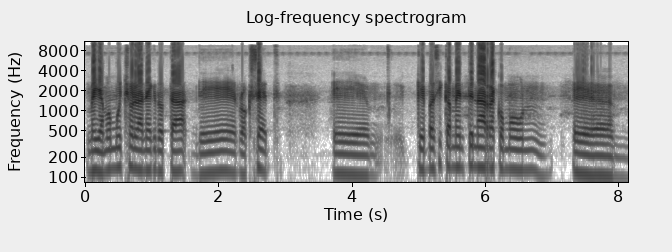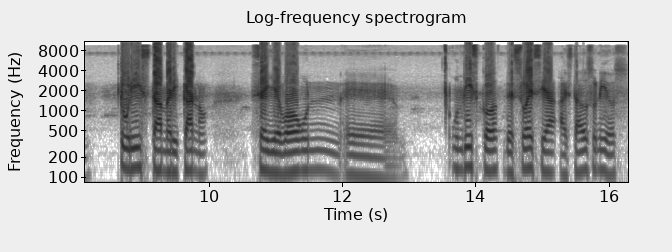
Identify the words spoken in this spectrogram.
me llamó mucho la anécdota de Roxette, eh, que básicamente narra como un eh, turista americano se llevó un, un disco de Suecia a Estados Unidos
